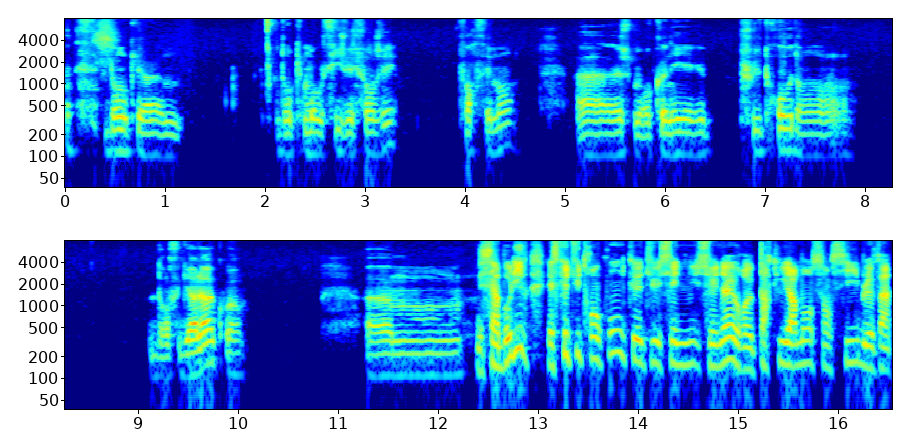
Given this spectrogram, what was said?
donc, euh, donc moi aussi je vais changer, forcément. Euh, je me reconnais plus trop dans, dans ce gars-là, quoi. Euh, Mais c'est un beau livre. Est-ce que tu te rends compte que tu, c'est, une, c'est une œuvre particulièrement sensible? Enfin,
